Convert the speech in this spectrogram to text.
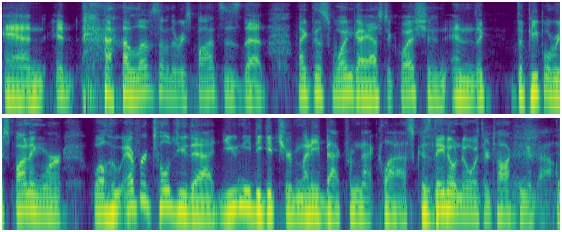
And it, I love some of the responses that, like this one guy asked a question, and the the people responding were, "Well, whoever told you that, you need to get your money back from that class because they don't know what they're talking about."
